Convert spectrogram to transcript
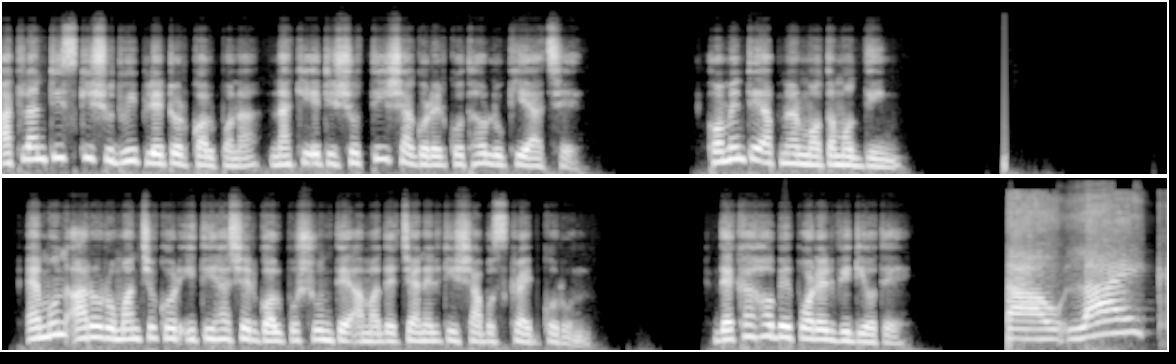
আটলান্টিস কি শুধুই প্লেটোর কল্পনা, নাকি এটি সত্যিই সাগরের কোথাও লুকিয়ে আছে? কমেন্টে আপনার মতামত দিন। এমন আরও রোমাঞ্চকর ইতিহাসের গল্প শুনতে আমাদের চ্যানেলটি সাবস্ক্রাইব করুন। দেখা হবে পরের ভিডিওতে। Like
